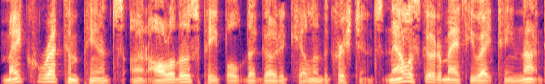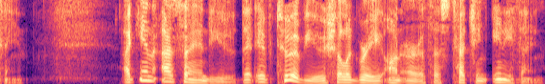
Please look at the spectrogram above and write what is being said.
make recompense on all of those people that go to killing the Christians. Now let's go to Matthew 18 19. Again, I say unto you that if two of you shall agree on earth as touching anything,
